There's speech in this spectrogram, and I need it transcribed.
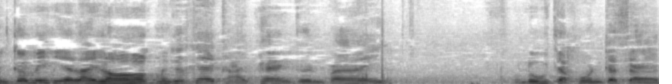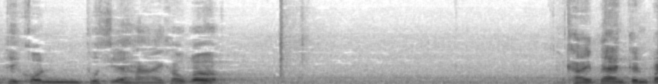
มันก็ไม่มีอะไรหรอก มันก็แค่ขายแพงเกินไป ดูจากผลกระแสที่คนผู้เสียหายเขาก็ ขายแพงเกินไป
